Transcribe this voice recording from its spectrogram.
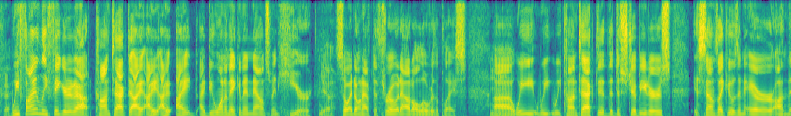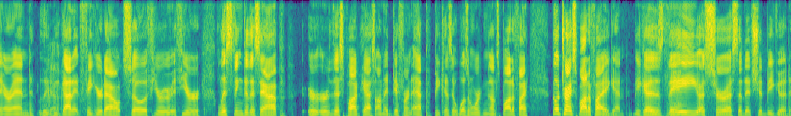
Okay. We finally figured it out. Contact. I I I I, I do want to make an announcement here. Yeah. So I don't have to throw it out all over the place. Uh, we, we we contacted the distributors. It sounds like it was an error on their end. We, we got it figured out. So if you're if you're listening to this app or, or this podcast on a different app because it wasn't working on Spotify, go try Spotify again because they assure us that it should be good.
